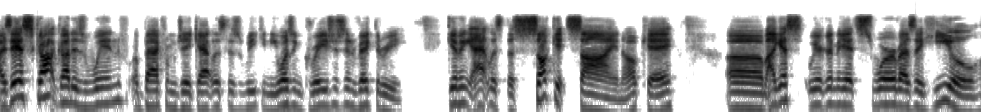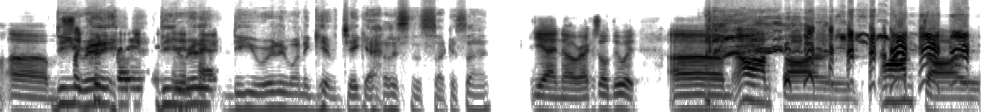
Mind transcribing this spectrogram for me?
Isaiah Scott got his win back from Jake Atlas this week, and he wasn't gracious in victory, giving Atlas the suck it sign. Okay. Um, I guess we're gonna get Swerve as a heel. Um, Do you like really? Do you really? Impact. Do you really want to give Jake Atlas the sucker sign? Yeah, I know, right? Because I'll do it. Um, oh, I'm sorry. Oh, I'm sorry.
